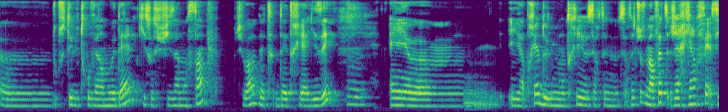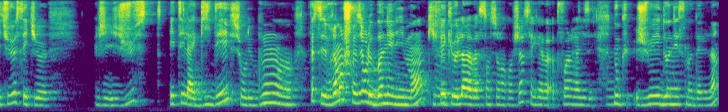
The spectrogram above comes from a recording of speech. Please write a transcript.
Donc c'était lui trouver un modèle qui soit suffisamment simple, tu vois, d'être réalisé. Hmm. Et, et après de lui montrer certaines certaines choses. Mais en fait, j'ai rien fait. Si tu veux, c'est que j'ai juste été la guider sur le bon. Euh, en fait, c'est vraiment choisir le bon élément qui fait que là, elle va se sentir en confiance et qu'elle va pouvoir le réaliser. Donc, je lui ai donné ce modèle-là,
